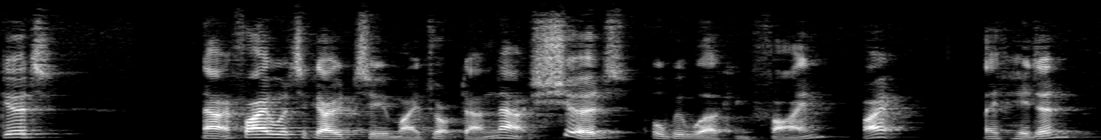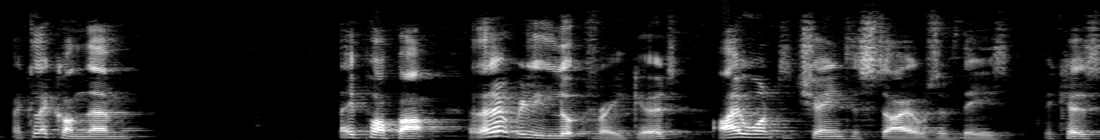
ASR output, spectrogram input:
good. Now if I were to go to my drop down now, it should all be working fine, right? They've hidden. I click on them, they pop up, but they don't really look very good. I want to change the styles of these because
